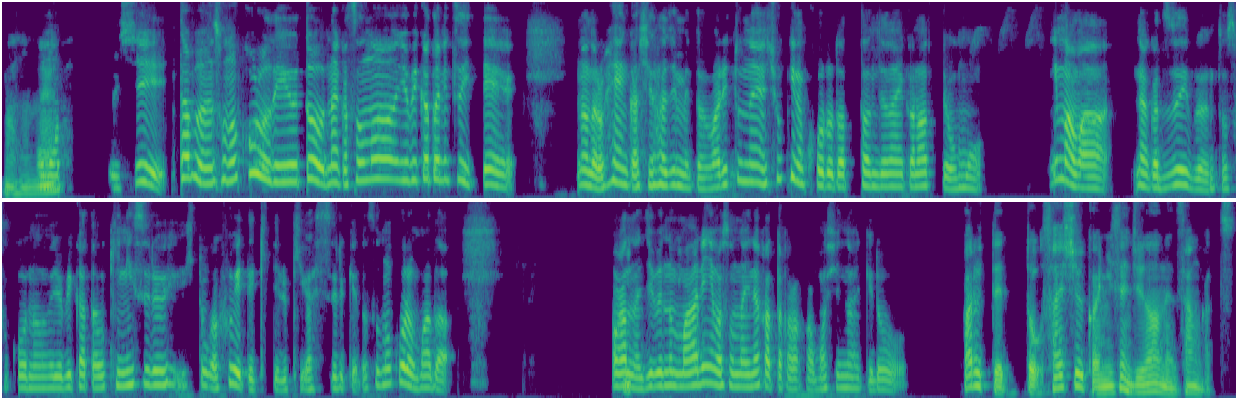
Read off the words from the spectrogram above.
なるほど思ね。うし、多分その頃で言うと、なんかその呼び方について、なんだろう、変化し始めた割とね、初期の頃だったんじゃないかなって思う。今は、なんか随分とそこの呼び方を気にする人が増えてきてる気がするけど、その頃まだ、わかんない。自分の周りにはそんなにいなかったからかもしれないけど、カルテット最終回2017年3月。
